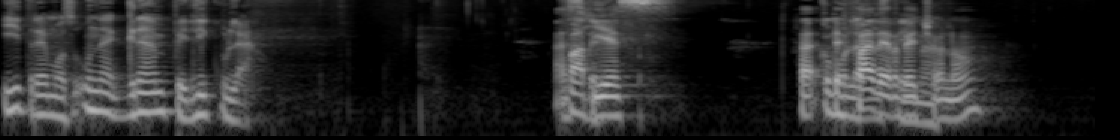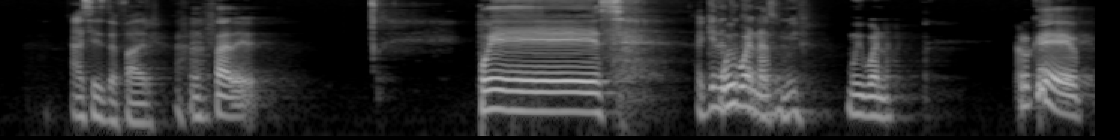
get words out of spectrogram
Y traemos una gran película. Así es. Como The Father, de hecho, ¿no? Así es The Father. The Father. Pues. muy buena. Muy buena. Creo que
